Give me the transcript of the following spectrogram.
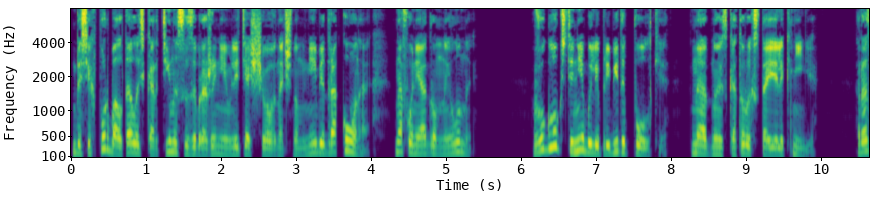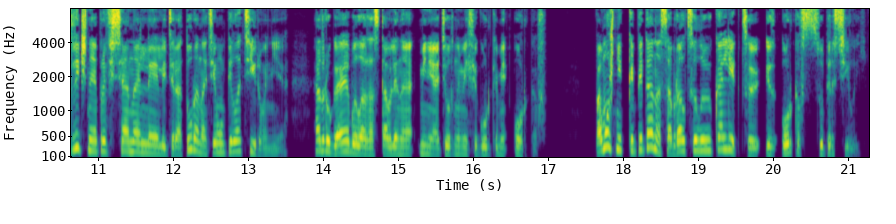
до сих пор болталась картина с изображением летящего в ночном небе дракона на фоне огромной луны. В углу к стене были прибиты полки, на одной из которых стояли книги различная профессиональная литература на тему пилотирования, а другая была заставлена миниатюрными фигурками орков. Помощник капитана собрал целую коллекцию из орков с суперсилой.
